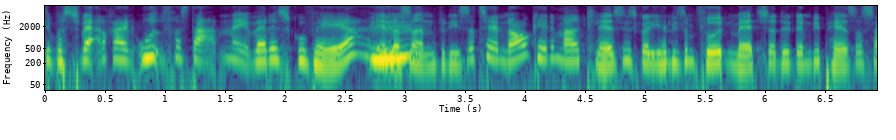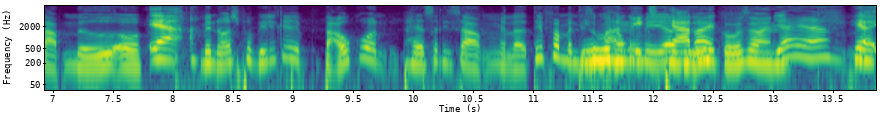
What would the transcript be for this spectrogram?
det var svært at regne ud fra starten af, hvad det skulle være, Mhm. mm-hmm. eller sådan, fordi så tænkte jeg, "Nå, okay, det er meget klassisk, og de har ligesom fået et match, og det er dem, de passer sammen med, og, Ja. men også på hvilke baggrund passer de sammen, eller det får man Det ligesom aldrig nogle mere eksperter vide. i godsøjne. Ja, ja. Her i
